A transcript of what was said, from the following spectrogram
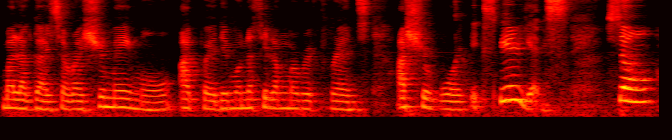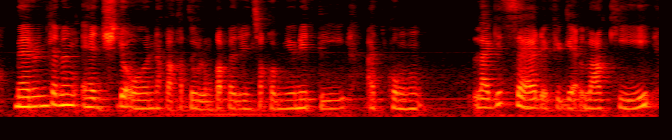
malagay sa resume mo at pwede mo na silang ma-reference as your work experience. So, meron ka ng edge doon, nakakatulong ka pa rin sa community at kung, like it said, if you get lucky,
